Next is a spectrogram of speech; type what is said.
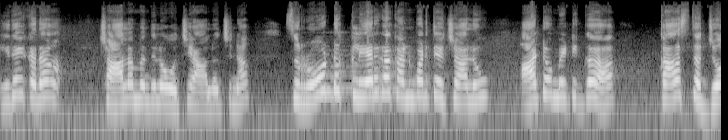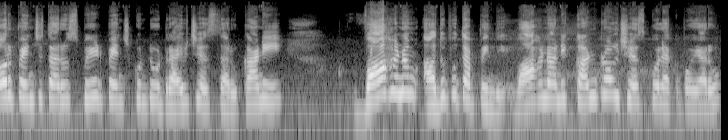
ఇదే కదా చాలా మందిలో వచ్చే ఆలోచన. సో రోడ్డు క్లియర్గా కనబడితే చాలు. ఆటోమేటిక్గా కాస్త జోరు పెంచుతారు స్పీడ్ పెంచుకుంటూ డ్రైవ్ చేస్తారు. కానీ వాహనం అదుపు తప్పింది. వాహనాన్ని కంట్రోల్ చేసుకోలేకపోయారు.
